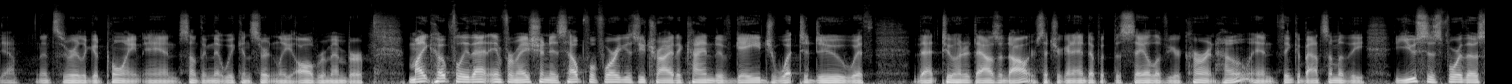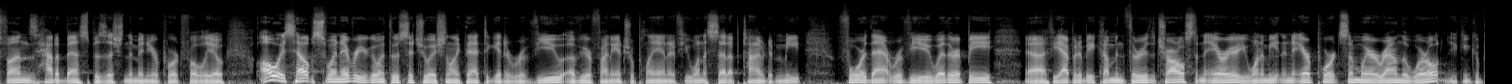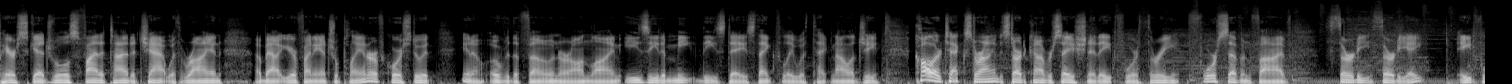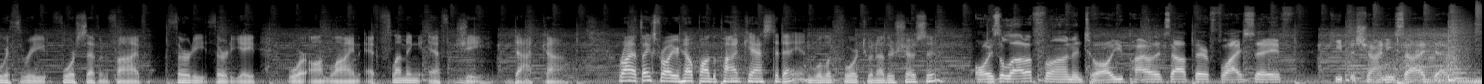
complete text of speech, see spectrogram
Yeah, that's a really good point and something that we can certainly all remember. Mike, hopefully that information is helpful for you as you try to kind of gauge what to do with that $200,000 that you're going to end up with the sale of your current home and think about some of the uses for those funds, how to best position them in your portfolio. Always helps whenever you're going through a situation like that to get a review of your financial plan. And if you want to set up time to meet for that review, whether it be uh, if you happen to be coming through the Charleston area, you want to meet in an airport somewhere around the world, you can compare schedules, find a time to chat with Ryan about your financial plan, or of course do it, you know, over the phone or online. Easy to meet these days, thankfully, with technology. Call or text Ryan to start a conversation at 843 475 3038. 843 475 3038 or online at FlemingFG.com. Ryan, thanks for all your help on the podcast today, and we'll look forward to another show soon. Always a lot of fun. And to all you pilots out there, fly safe, keep the shiny side down.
